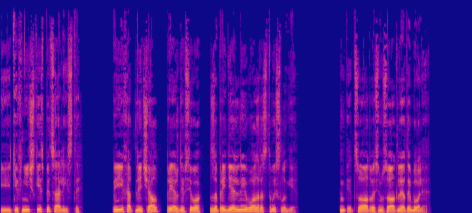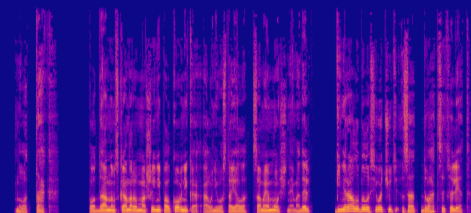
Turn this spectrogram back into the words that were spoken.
и технические специалисты их отличал прежде всего запредельный возраст выслуги. 500-800 лет и более. Но вот так, по данным сканера в машине полковника, а у него стояла самая мощная модель, генералу было всего чуть за 20 лет.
